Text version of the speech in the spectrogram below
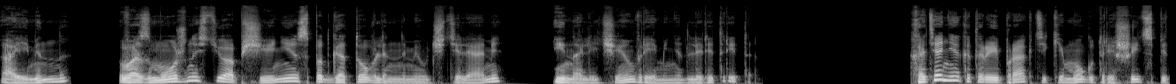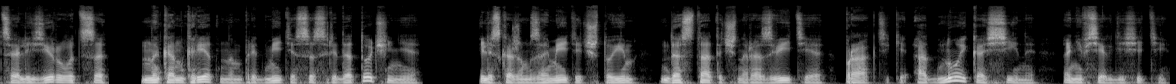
а именно возможностью общения с подготовленными учителями и наличием времени для ретрита. Хотя некоторые практики могут решить специализироваться на конкретном предмете сосредоточения или, скажем, заметить, что им достаточно развития практики одной косины, а не всех десяти,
